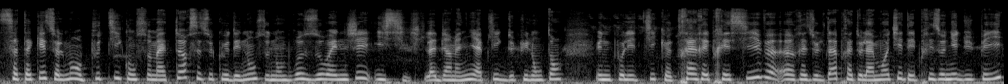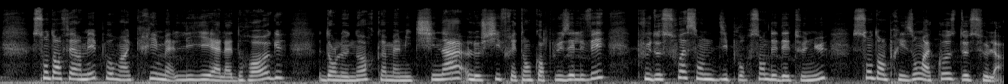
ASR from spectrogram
S'attaquer seulement aux petits consommateurs, c'est ce que dénoncent de nombreuses ONG ici. La Birmanie applique depuis longtemps une politique très répressive. Résultat, près de la moitié des prisonniers du pays sont enfermés pour un crime lié à la drogue. Dans le nord, comme à Michina, le chiffre est encore plus élevé. Plus de 70% des détenus sont en prison à cause de cela.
